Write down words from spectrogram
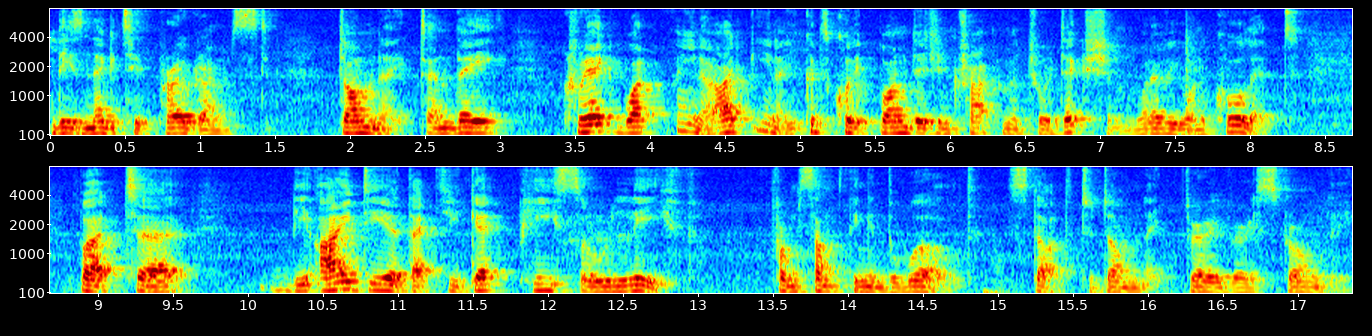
these negative programs dominate and they create what, you know, I, you know, you could call it bondage, entrapment or addiction, whatever you want to call it. But uh, the idea that you get peace or relief from something in the world start to dominate very, very strongly.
